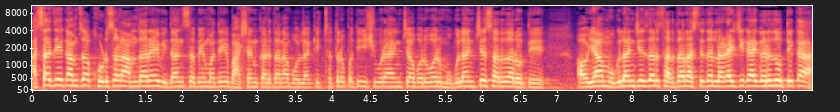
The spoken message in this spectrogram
असाच एक आमचा खोडसळ आमदार आहे विधानसभेमध्ये भाषण करताना बोला की छत्रपती शिवरायांच्या बरोबर मुघलांचे सरदार होते. अहो या मुघलांचे जर सरदार असते तर लढायची काय गरज होती का?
